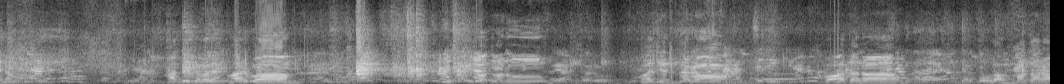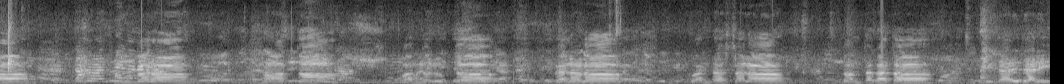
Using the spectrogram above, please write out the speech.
ভয় নম হাত দেখে বলেন খর্বম বৃষ্টিলতনু গজেন্দ্র, বদন, লম্বতর, সুন্দর শব্দ গন্ধলুব্ধ বেলল গন্ধস্থল দন্তঘাত, বিদারিদারি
